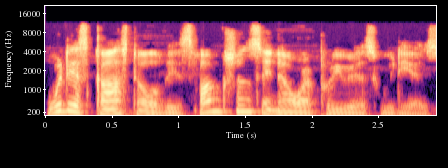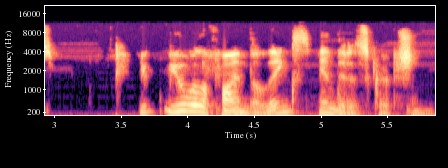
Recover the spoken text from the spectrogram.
We discussed all these functions in our previous videos. You, you will find the links in the description.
